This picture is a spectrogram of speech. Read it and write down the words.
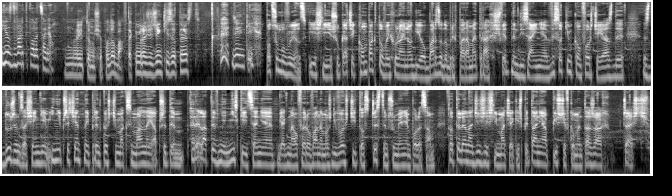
jest warty polecenia. No i to mi się podoba. W takim razie dzięki za test. Dzięki. Podsumowując, jeśli szukacie kompaktowej hulajnogi o bardzo dobrych parametrach, świetnym designie, wysokim komforcie jazdy, z dużym zasięgiem i nieprzeciętnej prędkości maksymalnej, a przy tym relatywnie niskiej cenie, jak na oferowane możliwości, to z czystym sumieniem polecam. To tyle na dziś. Jeśli macie jakieś pytania, piszcie w komentarzach. Cześć!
